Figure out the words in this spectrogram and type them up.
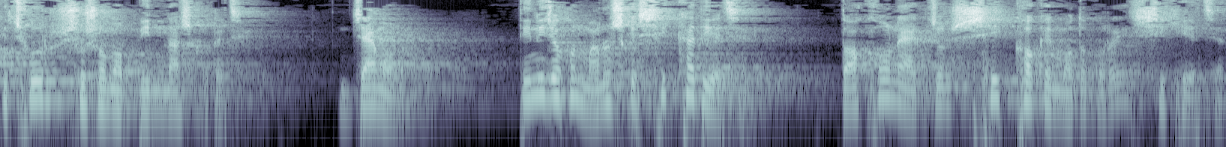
কিছুর সুষম বিন্যাস ঘটেছে। যেমন, তিনি যখন মানুষকে শিক্ষা দিয়েছেন, তখন একজন শিক্ষকের মতো করে শিখিয়েছেন।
